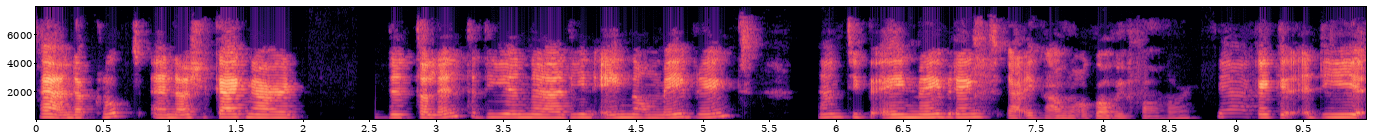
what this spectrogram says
Ja, en dat klopt. En als je kijkt naar de talenten die een, eh, die een 1 dan meebrengt, een type 1 meebrengt, Ja, ik hou er ook wel weer van hoor. ja, kijk, eh, die,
